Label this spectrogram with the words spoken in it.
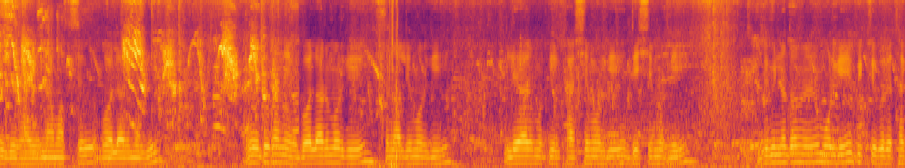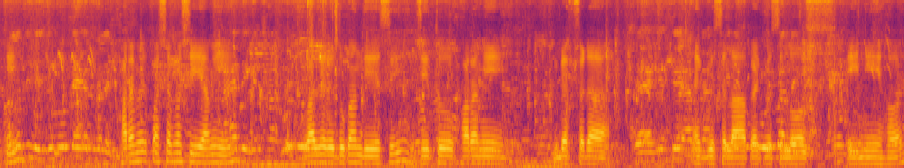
এই যে ভাই নামাচ্ছে ব্রয়লার মুরগি। আমি দোকানে ব্রয়লার মুরগি, সোনালি মুরগি, লেয়ার মুরগি, খাসি মুরগি, দেশি মুরগি, বিভিন্ন ধরনের মুরগি বিক্রি করে থাকি। ফার্মের পাশাপাশি আমি বাজারে দোকান দিয়েছি, যেহেতু ফার্মে ব্যবসাটা এক বেছে লাভ, এক বেছে লস, এই নিয়ে হয়।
